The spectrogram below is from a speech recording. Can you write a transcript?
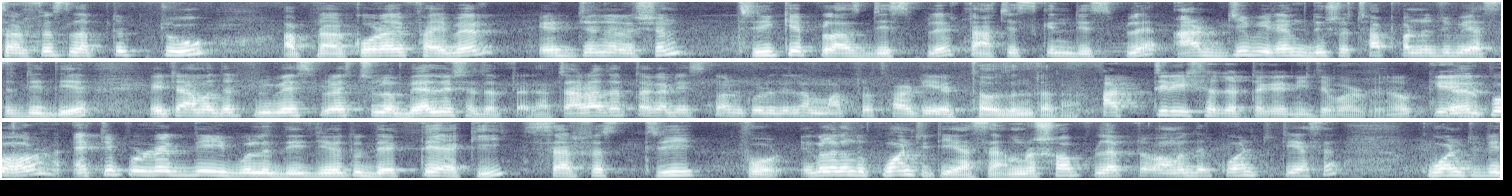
সারফেস ল্যাপটপ টু আপনার কোরাই ফাইভের eight generation three K plus display touch screen display আট জিবি র্যাম দুশো ছাপ্পান্ন জিবি এসএসডি দিয়ে। এটা আমাদের প্রিভিয়াস প্রাইস ছিল বিয়াল্লিশ হাজার টাকা। চার হাজার টাকা ডিসকাউন্ট করে দিলাম মাত্র থার্টি এইট থাউজেন্ড টাকা। আটত্রিশ হাজার টাকায় নিতে পারবেন ওকে এরপর একটি প্রোডাক্ট দিয়েই বলে দিই যেহেতু দেখতে একই সারফেস থ্রি ফোর এগুলো কিন্তু কোয়ান্টিটি আছে। আমরা সব ল্যাপটপ আমাদের কোয়ান্টিটি আছে। কোয়ান্টিটি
